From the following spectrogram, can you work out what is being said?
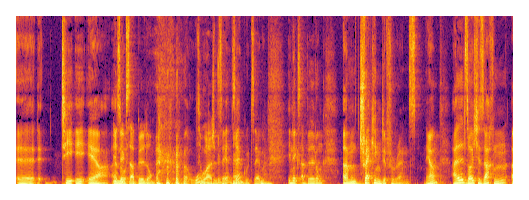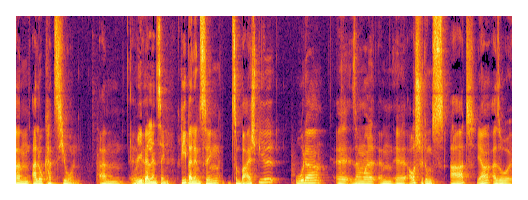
Äh, TER. Also, Indexabbildung. oh, zum Beispiel. Sehr, sehr ja. gut, sehr gut. Indexabbildung, ähm, Tracking Difference, ja. All solche Sachen, ähm, Allokation. Ähm, äh, Rebalancing. Rebalancing zum Beispiel oder äh, sagen wir mal, ähm, äh, Ausschüttungsart, ja, also äh,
